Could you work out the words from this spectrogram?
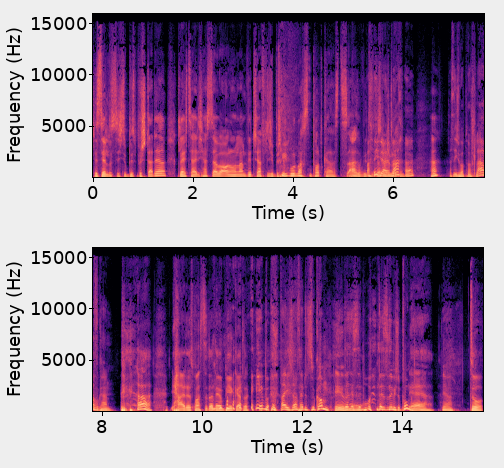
Das ist ja lustig. Du bist Bestatter, gleichzeitig hast du aber auch noch landwirtschaftliche Betriebe und machst einen Podcast. Das ist arg, wie Was ich halt mache? Hä? dass ich überhaupt noch schlafen kann. Ja. ja, das machst du dann ja im Biergarten. Eben, weil ich sonst hätte zu kommen. Eben, das, ist ja. der, das ist nämlich der Punkt. ja, ja. Ja. So,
